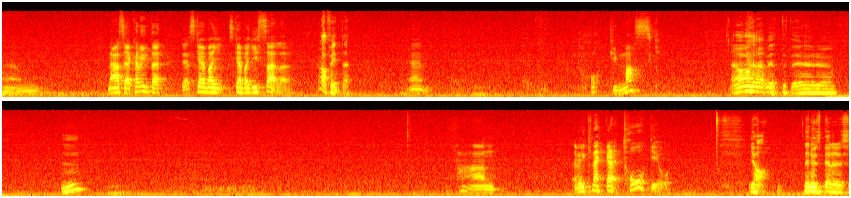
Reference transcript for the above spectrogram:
Ehm. Nej, alltså jag kan inte... Ska jag bara, ska jag bara gissa eller? Varför inte? Um, hockeymask? Ja, jag vet. Det är... eh, Mm. Fan. Jag vill knäcka det. Tokyo? Ja, den utspelades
